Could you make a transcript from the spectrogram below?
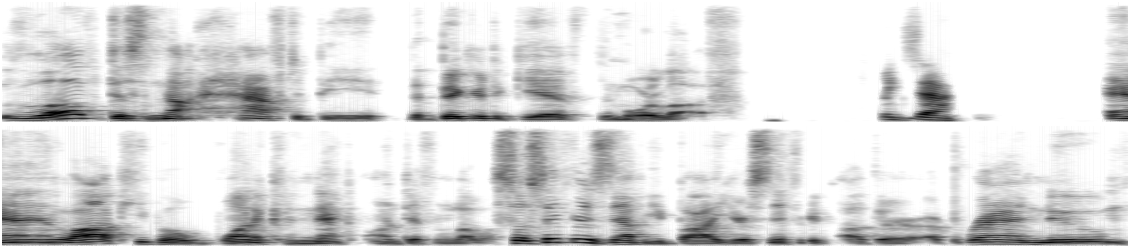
love does not have to be the bigger the gift, the more love. Exactly. And a lot of people want to connect on different levels. So, say for example, you buy your significant other a brand new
